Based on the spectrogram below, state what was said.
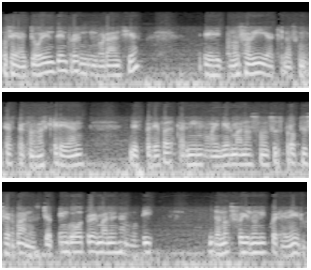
o sea, yo en- dentro de mi ignorancia, eh, yo no sabía que las únicas personas que heredan después de faltar mi mamá y mi hermano son sus propios hermanos. Yo tengo otro hermano en Jamundí, yo no soy el único heredero.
